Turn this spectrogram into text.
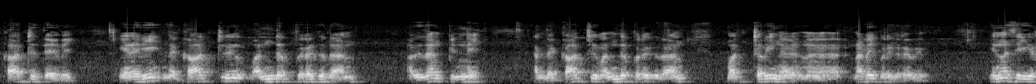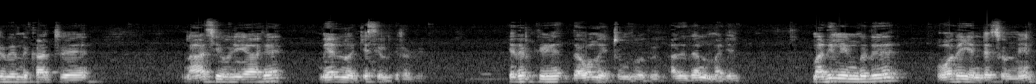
காற்று தேவை. எனவே இந்த காற்று வந்த பிறகுதான் அதுதான் பின்னை. அந்த காற்று வந்த பிறகுதான் மற்றவை ந- ந- நடைபெறுகிறது. என்ன செய்கிறது இந்த காற்று? நாசி வழியாக மேல் நோக்கி செல்கிறது. எதற்கு தவம் ஏற்றும் போது அதுதான் மதில். மதில் என்பது ஓதை என்று சொன்னேன்.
